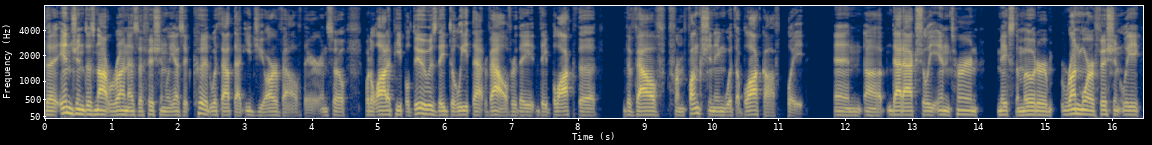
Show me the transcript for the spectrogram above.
the engine does not run as efficiently as it could without that EGR valve there. And so, what a lot of people do is they delete that valve or they they block the the valve from functioning with a block off plate. And uh, that actually, in turn, makes the motor run more efficiently.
